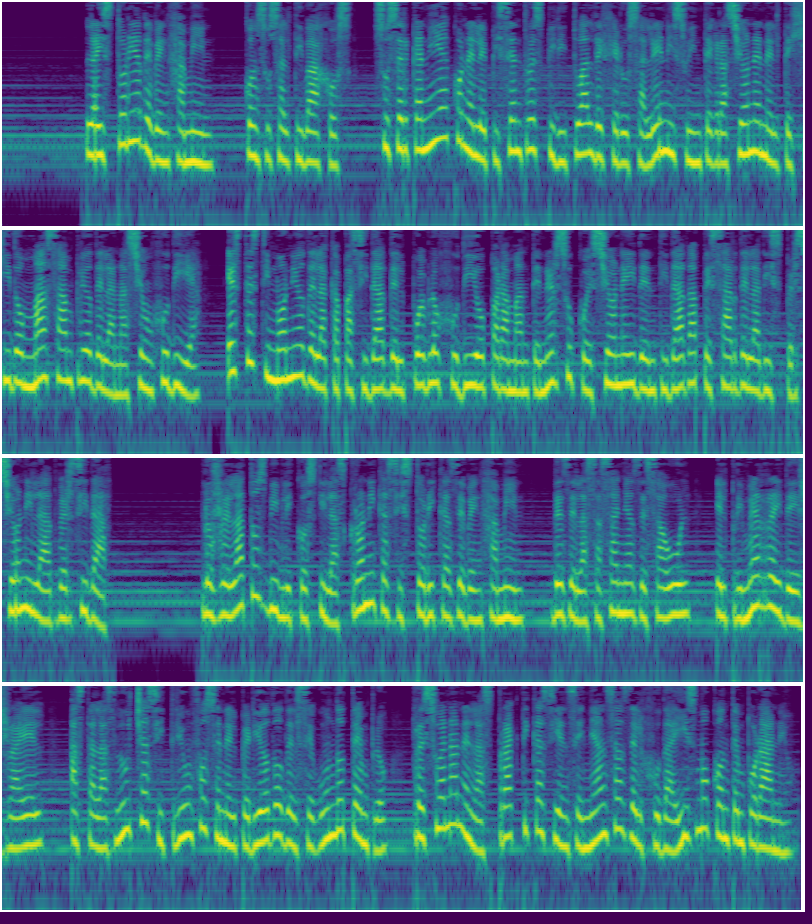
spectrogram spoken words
La historia de Benjamín, con sus altibajos, su cercanía con el epicentro espiritual de Jerusalén y su integración en el tejido más amplio de la nación judía, es testimonio de la capacidad del pueblo judío para mantener su cohesión e identidad a pesar de la dispersión y la adversidad los relatos bíblicos y las crónicas históricas de Benjamín, desde las hazañas de Saúl, el primer rey de Israel, hasta las luchas y triunfos en el periodo del Segundo Templo, resuenan en las prácticas y enseñanzas del judaísmo contemporáneo.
